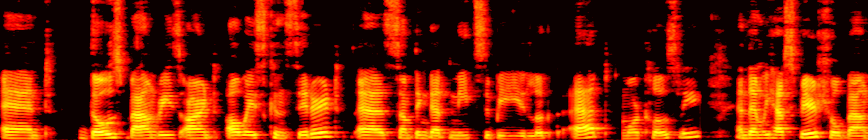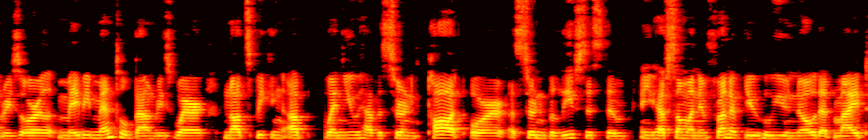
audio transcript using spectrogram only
and those boundaries aren't always considered as something that needs to be looked at more closely. And then we have spiritual boundaries or maybe mental boundaries where not speaking up when you have a certain thought or a certain belief system and you have someone in front of you who you know that might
